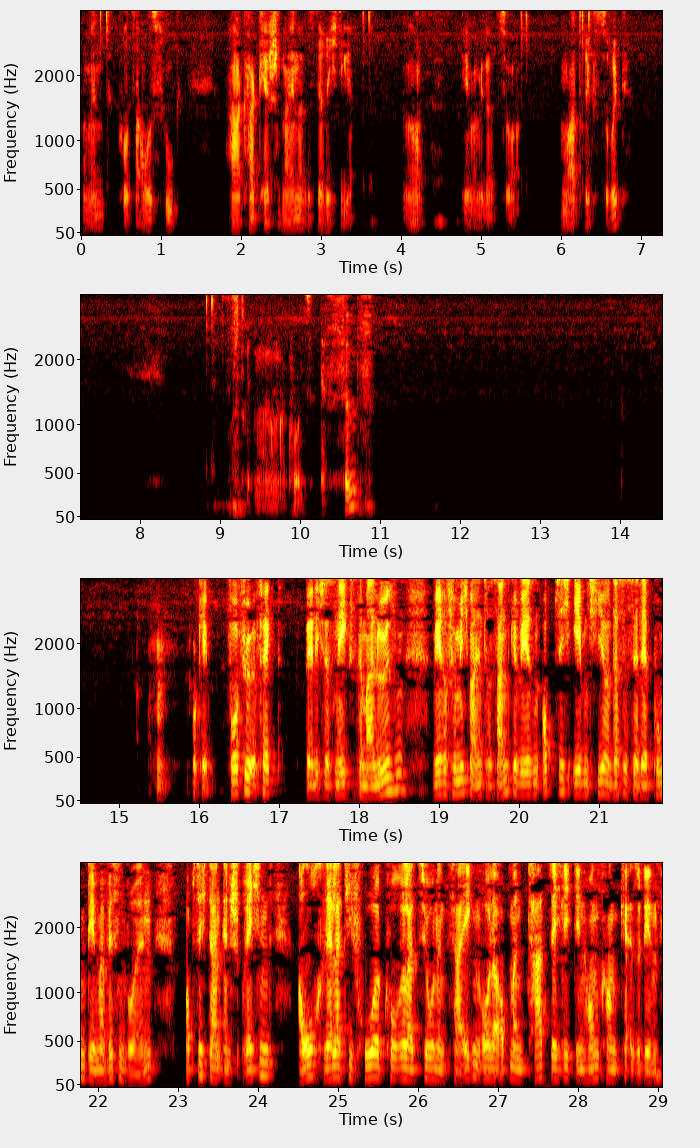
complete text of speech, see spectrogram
Moment, kurzer Ausflug. HK-Cache, nein, das ist der richtige. So, gehen wir wieder zur Matrix zurück. Drücken wir nochmal kurz F5. Okay, Vorführeffekt werde ich das nächste Mal lösen. Wäre für mich mal interessant gewesen, ob sich eben hier, und das ist ja der Punkt, den wir wissen wollen, ob sich dann entsprechend auch relativ hohe Korrelationen zeigen oder ob man tatsächlich den Hongkong, also den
